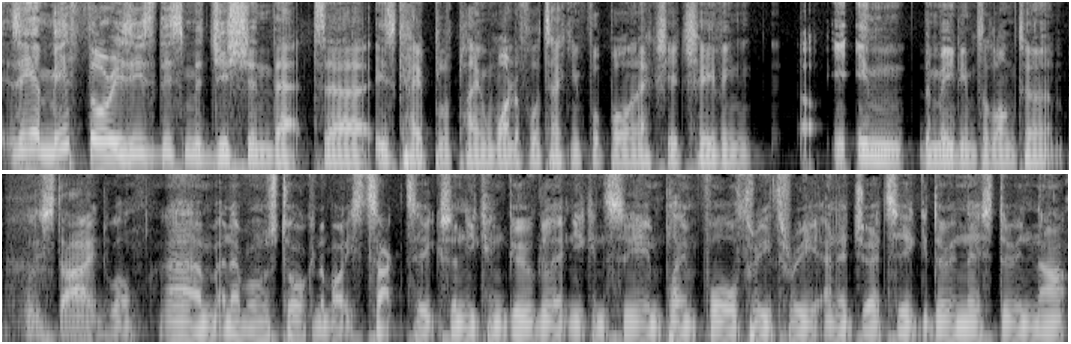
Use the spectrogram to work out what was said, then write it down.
Is he a myth or is he this magician that uh, is capable of playing wonderful attacking football and actually achieving in the medium to long term? Well, he started well, um, and everyone's talking about his tactics, and you can Google it and you can see him playing 4 3 3, energetic, doing this, doing that.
